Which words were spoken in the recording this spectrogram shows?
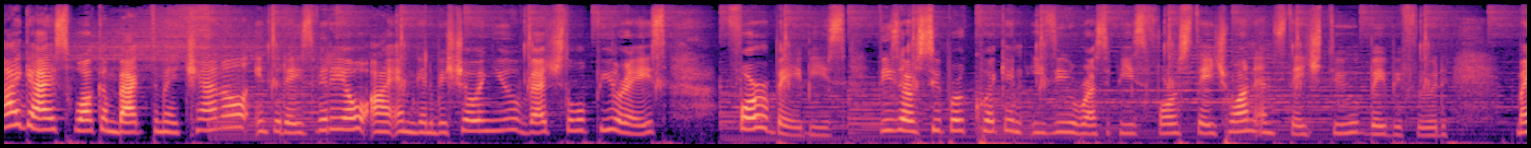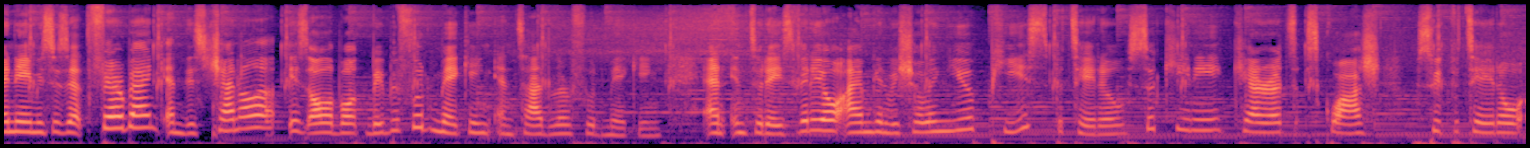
Hi guys, welcome back to my channel. In today's video, I am going to be showing you vegetable purees for babies. These are super quick and easy recipes for stage 1 and stage 2 baby food. My name is Suzette Fairbank and this channel is all about baby food making and toddler food making. And in today's video, I am going to be showing you peas, potato, zucchini, carrots, squash, sweet potato,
